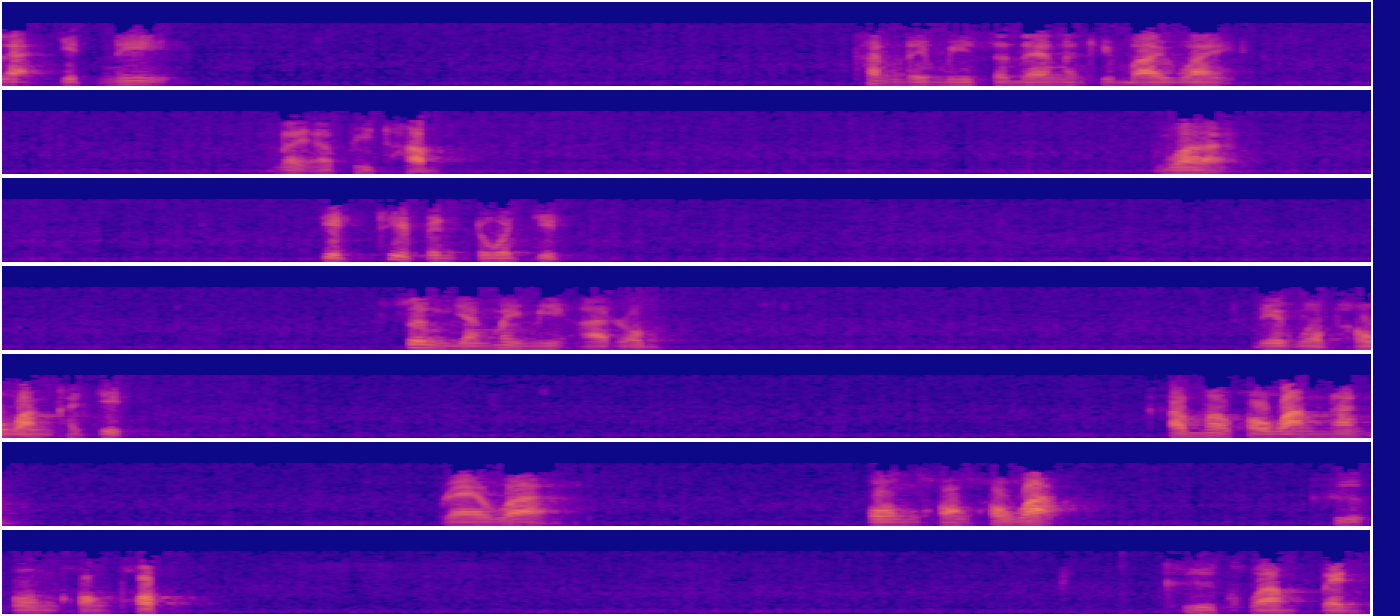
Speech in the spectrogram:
และจิตนี้ ท่านได้มีแสดงอธิบายไว้ ในอภิธรรม ว่าจิตที่เป็นตัวจิต ซึ่งยังไม่มีอารมณ์ เรียกว่าภวังคจิต คำว่าผวังนั้น แปลว่า องค์ของภวะ คือองค์ของภพคือความเป็น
